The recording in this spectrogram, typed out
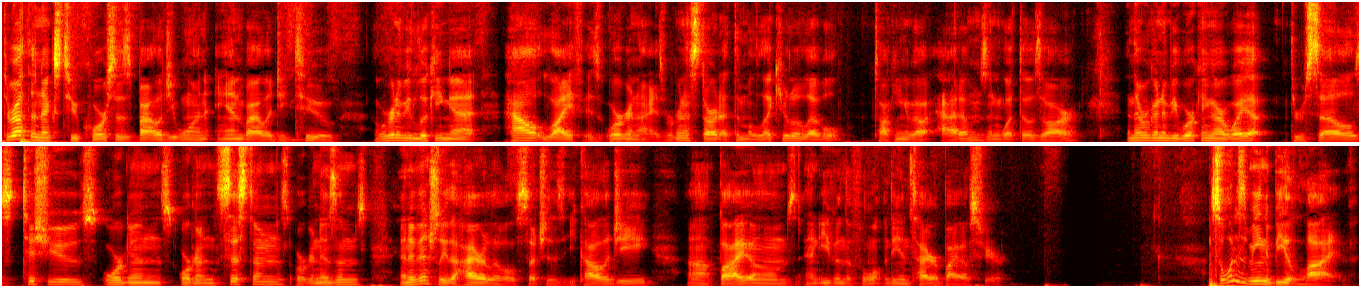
Throughout the next two courses, Biology 1 and Biology 2, we're going to be looking at how life is organized. We're going to start at the molecular level talking about atoms and what those are. And then we're going to be working our way up through cells, tissues, organs, organ systems, organisms, and eventually the higher levels such as ecology, uh, biomes, and even the full, the entire biosphere. So what does it mean to be alive?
